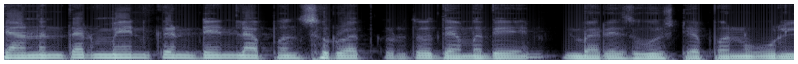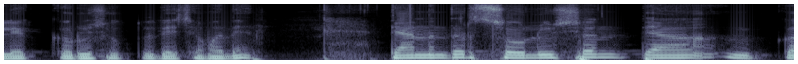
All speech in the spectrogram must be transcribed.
त्यानंतर मेन कंटेंटला आपण सुरुवात करतो. त्यामध्ये बऱ्याच गोष्टी आपण उल्लेख करू शकतो त्याच्यामध्ये. त्यानंतर सोल्युशन त्या क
